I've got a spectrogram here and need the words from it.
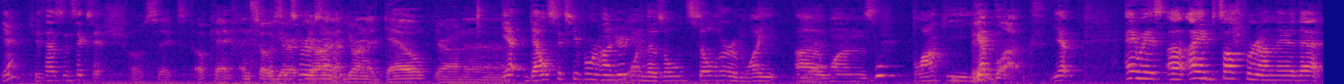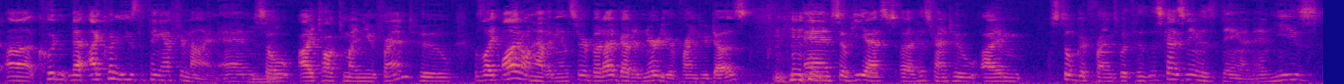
Yeah, two thousand six ish. Oh six. Okay. And so Oh, you're, six or you're on a seven. you're on a Dell. You're on a Yep, Dell sixty four hundred, Yeah. one of those old silver and white uh, Yeah. ones, blocky. Yep. blocks. Yep. Anyways, uh, I had software on there that uh, couldn't that I couldn't use the thing after nine, and so Mm-hmm. I talked to my new friend who was like, "Well, I don't have an answer, but I've got a nerdier friend who does." and so he asked uh, his friend, who I'm still good friends with. This guy's name is Dan, and he's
